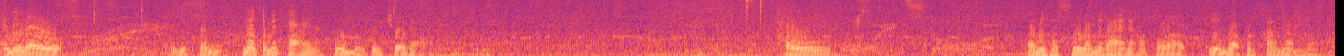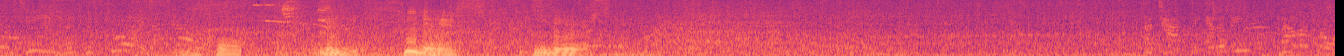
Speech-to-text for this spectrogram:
อันนี้เรา อันนี้เพื่อนน่าจะไม่ตายนะผมเหมือนผมช่วยได้โอเคเขาตอนนี้เขาสู้เราไม่ได้นะครับ เพราะว่าเกมเราค่อนข้างนำนะนี่คอร์สนี่นี่เน่นี่เน่ Attack the enemy Palador.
